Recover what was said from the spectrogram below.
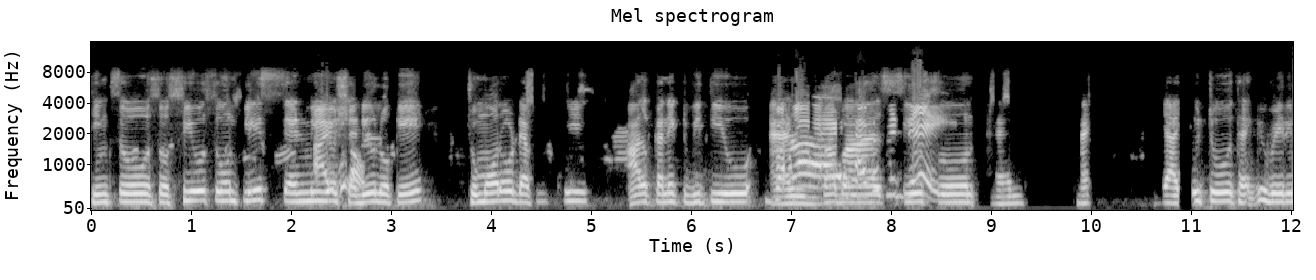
think so. So see you soon. Please send me I your will. schedule, okay? Tomorrow definitely I'll connect with you and bye Bye. Have bye. a good See you soon. And yeah, you too. Thank you very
